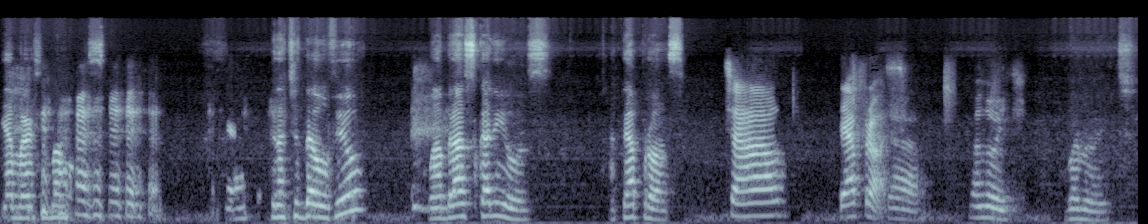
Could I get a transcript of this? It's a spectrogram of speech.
E a Márcia Barroso. Gratidão, viu? Um abraço carinhoso. Até a próxima. Tchau. Até a próxima. Tchau. Boa noite. Boa noite.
